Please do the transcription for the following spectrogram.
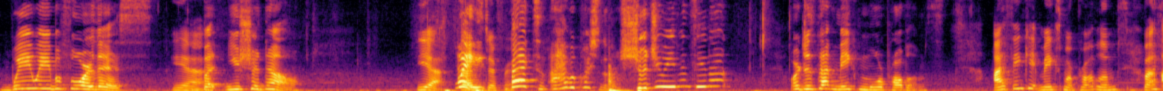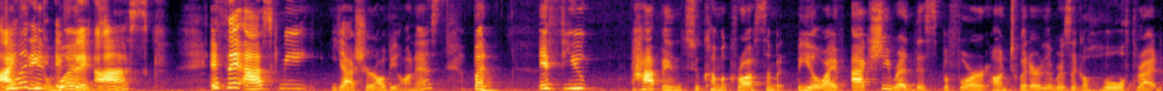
Way, way before this. Yeah. But you should know. yeah, Wait, that's different. back to I have a question though. Should you even say that? Or does that make more problems? I think it makes more problems, but I I, feel like think it if they ask, If they ask me, yeah, sure, I'll be honest. But if you happen to come across somebody, yo, I've actually read this before on Twitter. There was like a whole thread.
